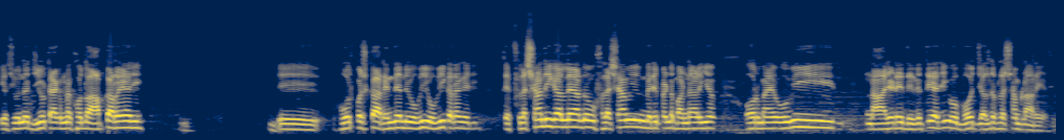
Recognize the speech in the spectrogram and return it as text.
ਤੇ ਅਸੀਂ ਉਹਨਾਂ ਜੀਓ ਟੈਗ ਮੈਂ ਖੁਦ ਆਪ ਕਰ ਰਿਹਾ ਜੀ। ਤੇ ਹੋਰ ਕੁਝ ਘਰ ਰਹਿੰਦੇ ਨੇ ਉਹ ਵੀ ਉਹ ਵੀ ਕਰਾਂਗੇ ਜੀ। ਤੇ ਫਲਸ਼ਾਂ ਦੀ ਗੱਲ ਆ ਤਾਂ ਉਹ ਫਲਸ਼ਾਂ ਵੀ ਮੇਰੇ ਪਿੰਡ ਬਣਨ ਵਾਲੀਆਂ ਔਰ ਮੈਂ ਉਹ ਵੀ ਨਾਂ ਜਿਹੜੇ ਦੇ ਦਿੱਤੇ ਆ ਜੀ ਉਹ ਬਹੁਤ ਜਲਦ ਫਲਸ਼ਾਂ ਬਣਾ ਰਹੇ ਅਸੀਂ।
